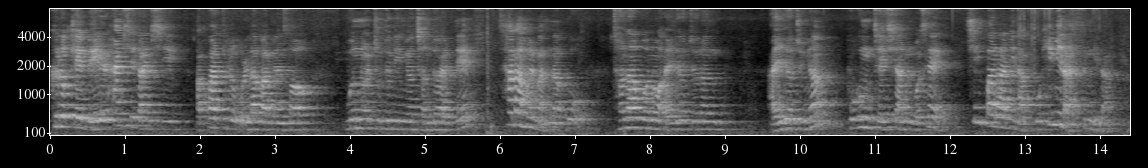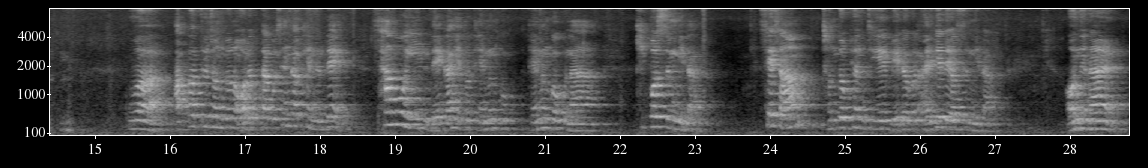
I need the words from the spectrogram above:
그렇게 매일 한 시간씩 아파트를 올라가면서 문을 두드리며 전도할 때 사람을 만나고 전화번호 알려주는 알려주면 복음 제시하는 곳에 신바람이 났고 힘이 났습니다. 우와 아파트 전도는 어렵다고 생각했는데 사모인 내가 해도 되는, 거, 되는 거구나 기뻤습니다. 새삼 전도 편지의 매력을 알게 되었습니다. 어느 날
